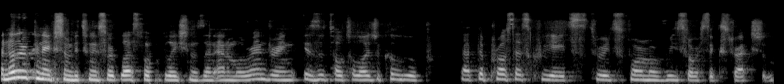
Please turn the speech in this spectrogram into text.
Another connection between surplus populations and animal rendering is the tautological loop that the process creates through its form of resource extraction.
